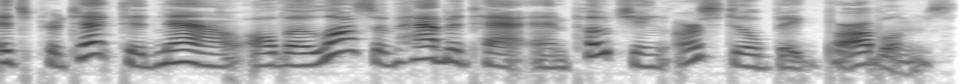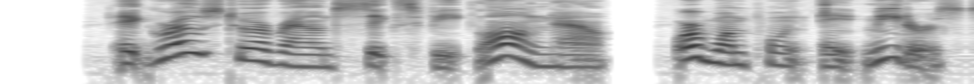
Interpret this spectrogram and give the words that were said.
It's protected now, although loss of habitat and poaching are still big problems. It grows to around 6 feet long now, or 1.8 meters,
